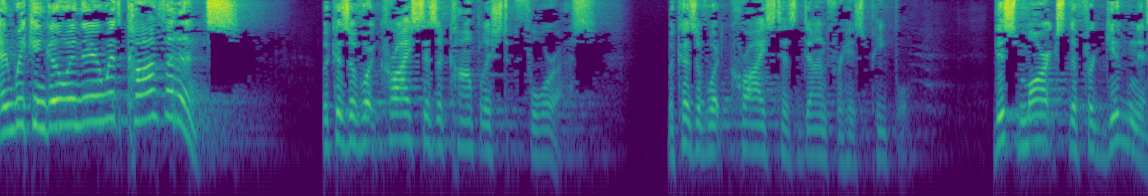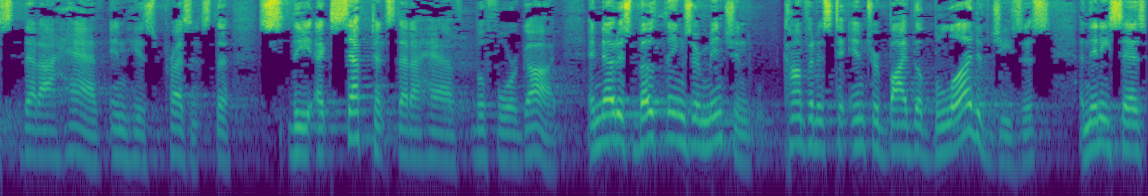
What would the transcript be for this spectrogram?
and we can go in there with confidence because of what Christ has accomplished for us, because of what Christ has done for his people. This marks the forgiveness that I have in His presence, the, the acceptance that I have before God. And notice both things are mentioned confidence to enter by the blood of Jesus, and then He says,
